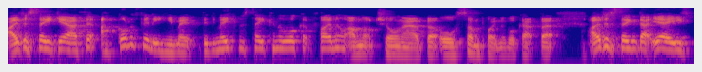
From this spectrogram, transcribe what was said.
I just say, yeah, I think I've got a feeling he made. Did he make a mistake in the World Cup final? I'm not sure now, but or some point in the World Cup. But I just think that yeah, he's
